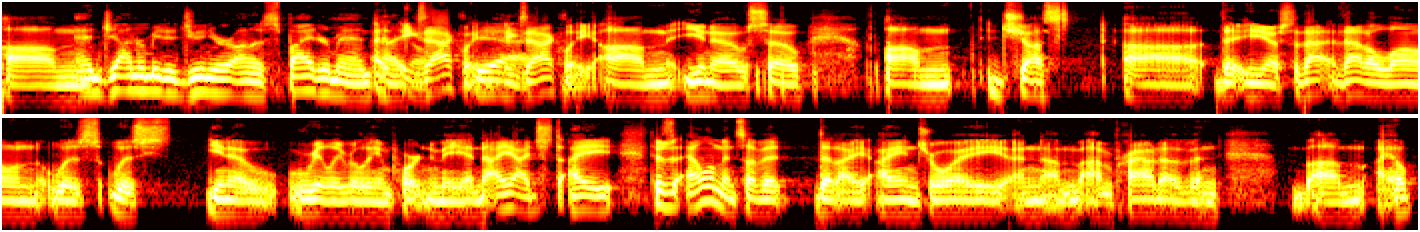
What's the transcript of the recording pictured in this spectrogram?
Um, and John Romita Jr. on a Spider-Man title. Exactly, Yeah. exactly. Um, you know, so um, just uh, the, you know, so that that alone was was you know really really important to me, and I, I just I there's elements of it that I, I enjoy and I'm I'm proud of, and um, I hope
